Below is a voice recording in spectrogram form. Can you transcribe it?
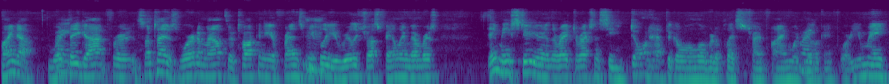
find out what Right. they got for sometimes word of mouth or talking to your friends people Mm-hmm. you really trust family members they may steer you in the right direction so you don't have to go all over the place to try and find what Right. you're looking for you may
